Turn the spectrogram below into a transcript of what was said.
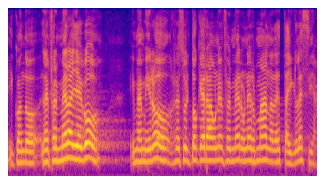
Y cuando la enfermera llegó y me miró, resultó que era una enfermera, una hermana de esta iglesia.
